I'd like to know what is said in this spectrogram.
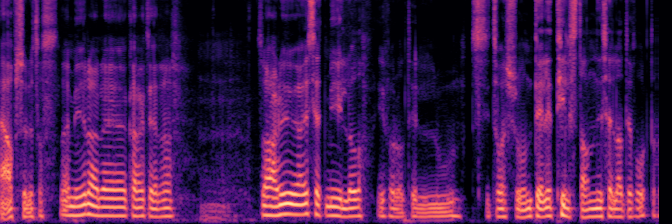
Ja, absolutt. ass. Det er mye rare karakterer her. Så har du jeg har jo sett mye ille da, i forhold til situasjonen, eller tilstanden i cella til folk. da.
